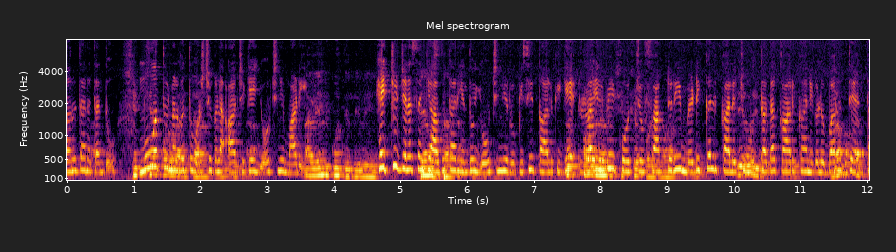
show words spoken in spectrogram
ಅನುದಾನ ತಂದು ಮೂವತ್ತು ನಲವತ್ತು ವರ್ಷಗಳ ಆಚೆಗೆ ಯೋಚನೆ ಮಾಡಿ. ಹೆಚ್ಚು ಜನಸಂಖ್ಯೆ ಆಗುತ್ತಾರೆ ಎಂದು ಯೋಚನೆ ರೂಪಿಸಿ ತಾಲೂಕಿಗೆ railway coach factory medical college ಮುಂತಾದ ಕಾರ್ಖಾನೆಗಳು ಬರುತ್ತೆ ಅಂತ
